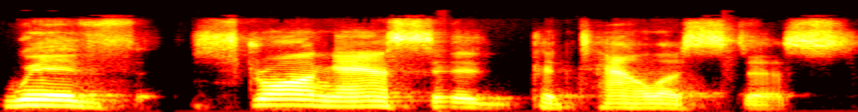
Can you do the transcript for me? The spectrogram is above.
with strong acid catalysis.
